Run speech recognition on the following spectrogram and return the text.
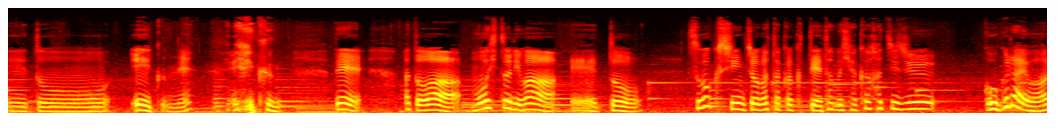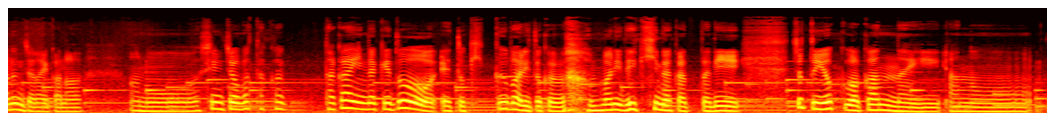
えっ、と A 君ね。A 君。であとはもう一人はえっ、とすごく身長が高くて多分185ぐらいはあるんじゃないかな。あの身長が高く高いんだけど、えっと、気配りとかがあんまりできなかったりちょっとよくわかんないあの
